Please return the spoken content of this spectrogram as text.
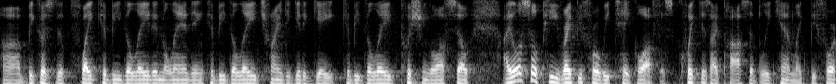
uh, because the flight could be delayed in the landing, could be delayed trying to get a gate, could be delayed pushing off. So I also pee right before we take off, as quick as I possibly can, like before.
